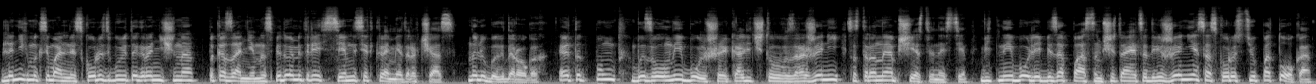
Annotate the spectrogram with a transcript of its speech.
Для них максимальная скорость будет ограничена показанием на спидометре 70 км в час на любых дорогах. Этот пункт вызвал наибольшее количество возражений со стороны общественности, ведь наиболее безопасным считается движение со скоростью потока.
